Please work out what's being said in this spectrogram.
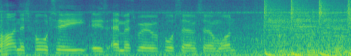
Behind this 40 is MS Weir 4771.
